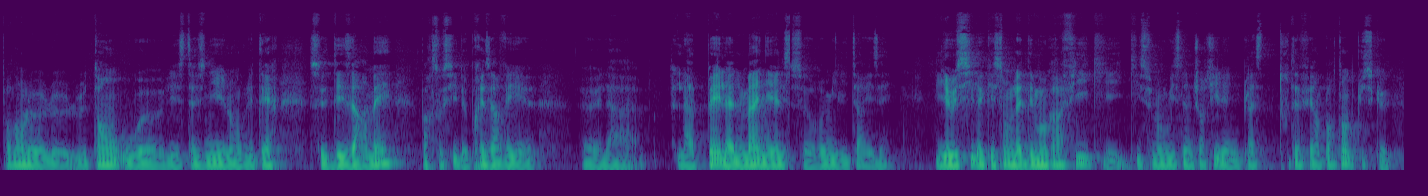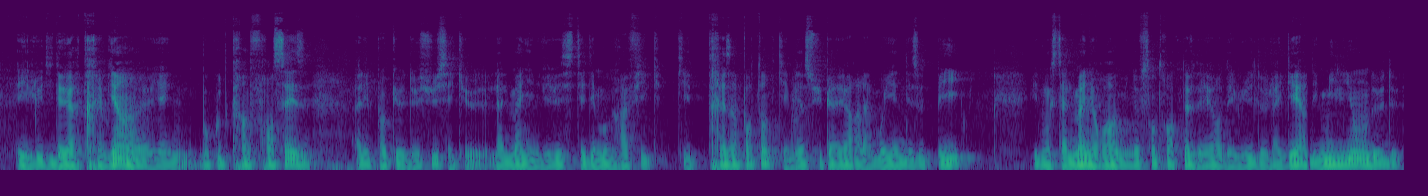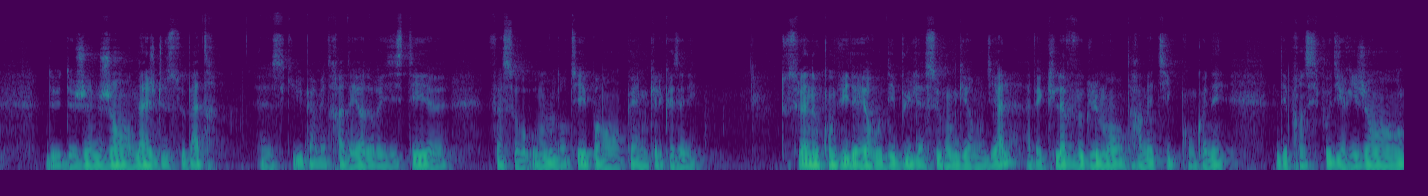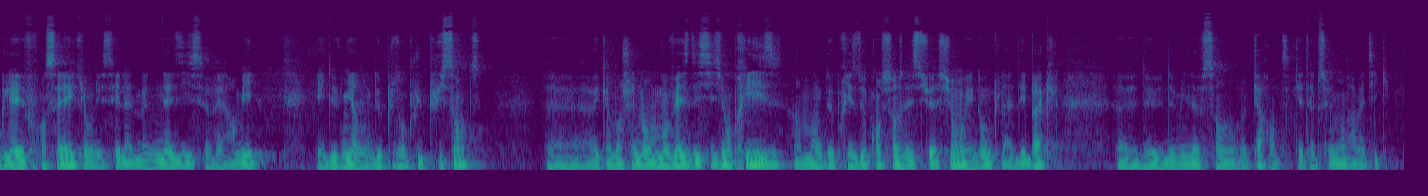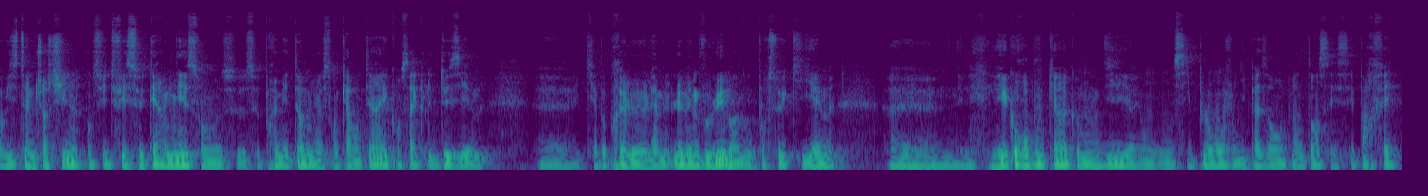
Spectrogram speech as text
pendant le, temps où les États-Unis et l'Angleterre se désarmaient, par souci de préserver la, la paix, l'Allemagne, elle, se remilitarisait. Il y a aussi la question de la démographie qui, selon Winston Churchill, a une place tout à fait importante, puisque, et il le dit d'ailleurs très bien, il y a beaucoup de craintes françaises à l'époque dessus, c'est que l'Allemagne a une vivacité démographique qui est très importante, qui est bien supérieure à la moyenne des autres pays. Et donc cette Allemagne aura en 1939, d'ailleurs au début de la guerre, des millions de, de, jeunes gens en âge de se battre, euh, ce qui lui permettra d'ailleurs de résister euh, face au, monde entier pendant quand même quelques années. Tout cela nous conduit d'ailleurs au début de la Seconde Guerre mondiale, avec l'aveuglement dramatique qu'on connaît des principaux dirigeants anglais et français qui ont laissé l'Allemagne nazie se réarmer et devenir donc de plus en plus puissante euh, avec un enchaînement de mauvaises décisions prises, un manque de prise de conscience des situations et donc la débâcle euh, de, 1940, qui est absolument dramatique. Winston Churchill ensuite fait se terminer son, ce, premier tome en 1941 et consacre le deuxième, euh, qui est à peu près le, même volume. Hein. donc pour ceux qui aiment les, gros bouquins, comme on dit, on, s'y plonge, on y passe vraiment plein de temps, c'est parfait.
